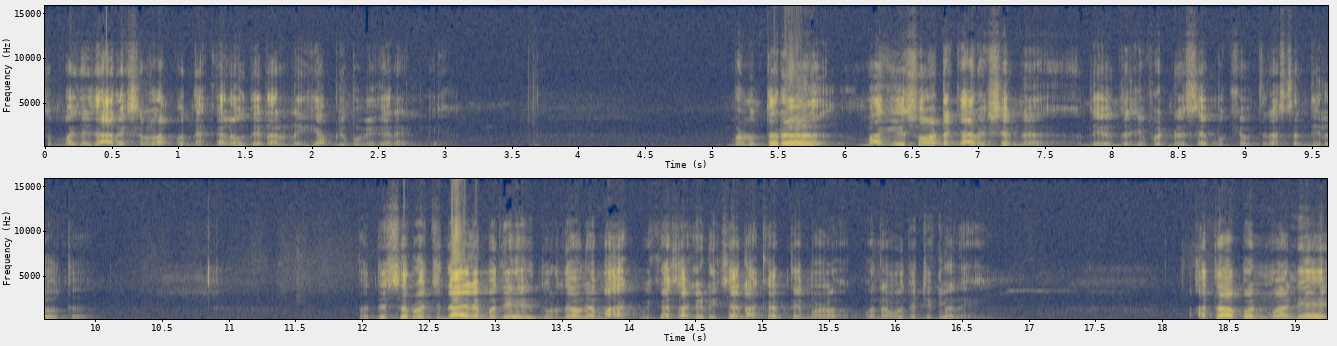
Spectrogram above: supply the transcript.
समाजाच्या आरक्षणाला आपण धक्का लावू देणार नाही ही आपली भूमिका राहिलेली आहे. म्हणून तर मागे सोळा टक्के आरक्षण देवेंद्रजी फडणवीस साहेब मुख्यमंत्री असताना दिलं होतं. पण ते सर्वोच्च न्यायालयामध्ये दुर्दैवाने महाविकास आघाडीच्या नाकारतेपणामध्ये टिकलं नाही. आता आपण मान्य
